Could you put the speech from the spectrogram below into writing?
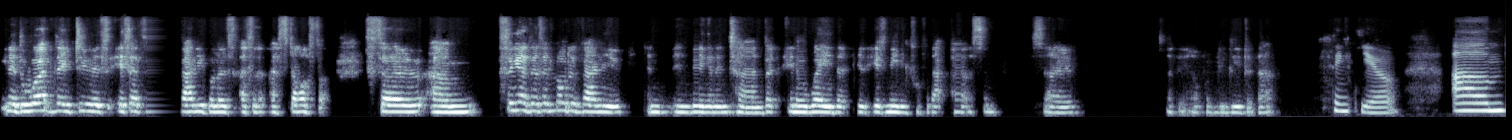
you know the work they do is, is as valuable as, as a, a staffer. So um, so yeah, there's a lot of value in, in being an intern, but in a way that is meaningful for that person. So I think I'll probably leave it at that. Thank you. Um,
